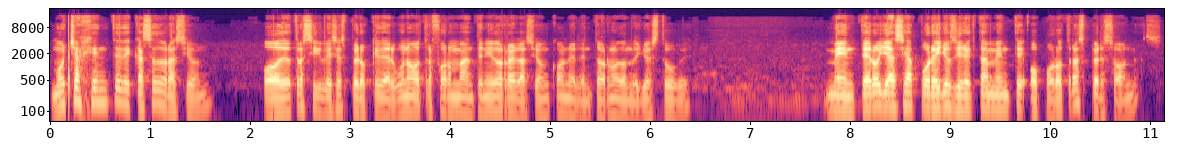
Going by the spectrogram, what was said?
mucha gente de casa de oración o de otras iglesias, pero que de alguna u otra forma han tenido relación con el entorno donde yo estuve, me entero ya sea por ellos directamente o por otras personas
